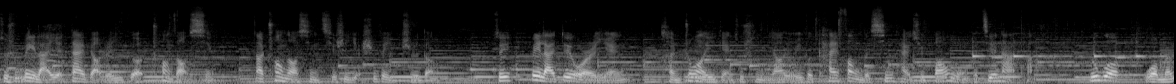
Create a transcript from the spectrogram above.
就是未来也代表着一个创造性，那创造性其实也是未知的，所以未来对我而言很重要的一点就是你要有一个开放的心态去包容和接纳它。如果我们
